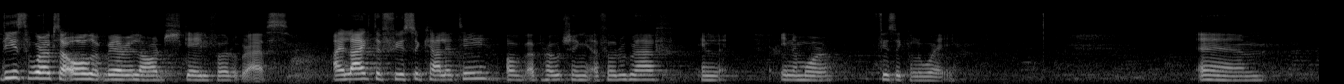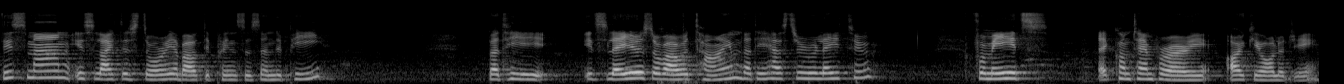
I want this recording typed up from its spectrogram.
These works are all very large-scale photographs. I like the physicality of approaching a photograph in, in a more physical way. Um, this man is like the story about the princess and the pea, but he, it's layers of our time that he has to relate to. For me, it's a contemporary archaeology.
